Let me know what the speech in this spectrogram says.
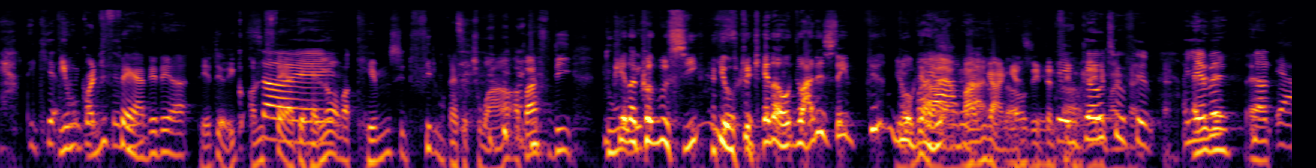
ja, det giver Det er jo en god unfair, stemning. det der. Det, er- det er jo ikke unfair, Så, så, det øh, handler om at kæmme sit filmrepertoire, og bare fordi du, Du kender ikke... kun musik, jo. Du kender jo, du har aldrig set film. Jo, det har jeg du mange gange. Jeg har set den Det er en go-to-film. Og Jeppe, det? Ja. Når, ja,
